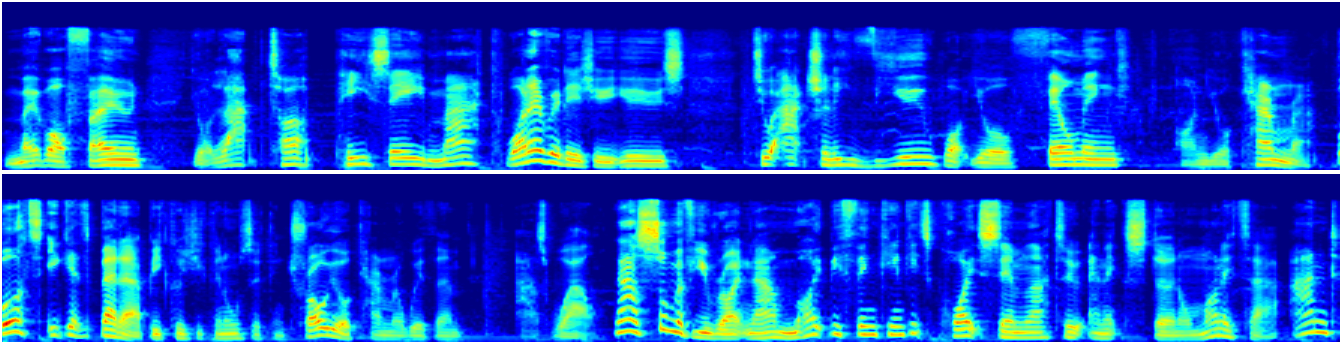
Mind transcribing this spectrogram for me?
mobile phone, your laptop, PC, Mac, whatever it is you use to actually view what you're filming on your camera. But it gets better because you can also control your camera with them as well. Now, some of you right now might be thinking it's quite similar to an external monitor, and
